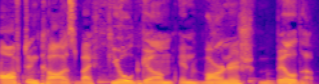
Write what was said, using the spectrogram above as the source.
often caused by fuel gum and varnish buildup.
